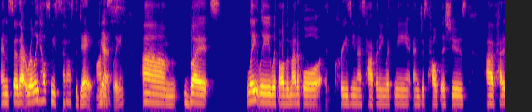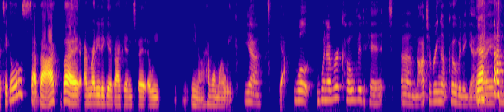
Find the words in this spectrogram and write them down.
And so that really helps me set off the day, honestly. Yes. Um, but lately, with all the medical craziness happening with me and just health issues, I've had to take a little step back, but I'm ready to get back into it a week, you know, have one more week. Yeah. Yeah. Well, whenever COVID hit, um, not to bring up COVID again, right?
